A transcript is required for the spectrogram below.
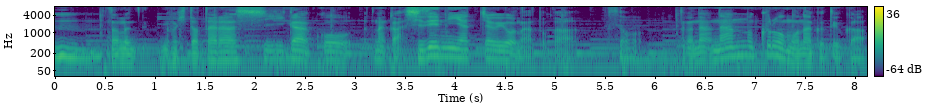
うん。その人たらしがこうなんか自然にやっちゃうようなとか。そう、だからな何の苦労もなくというか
